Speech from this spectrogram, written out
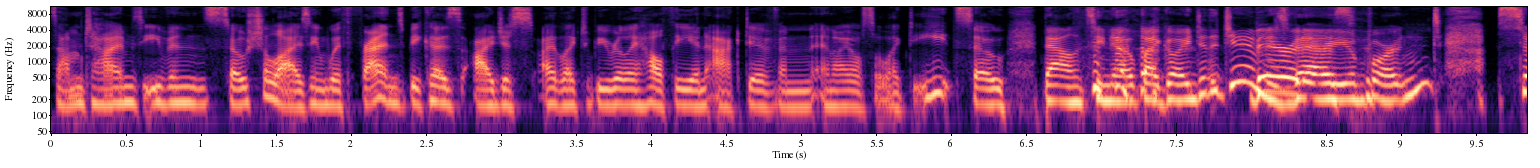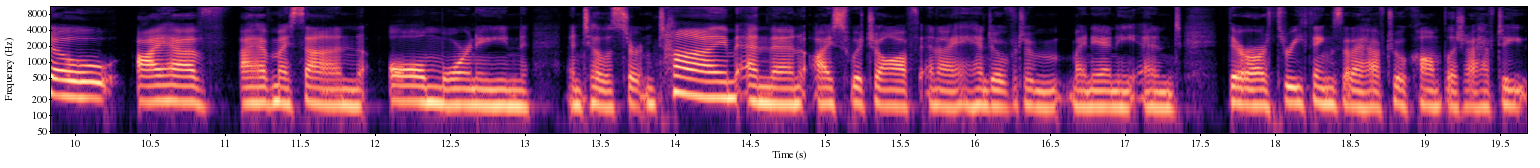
Sometimes even socializing with friends because I just I like to be really healthy and active and and I also like to eat. So balancing out by going to the gym is very is. important. So I have I have my son all morning until a certain time and then I switch off and I hand over to my nanny and there are three things that I have to accomplish. I have to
